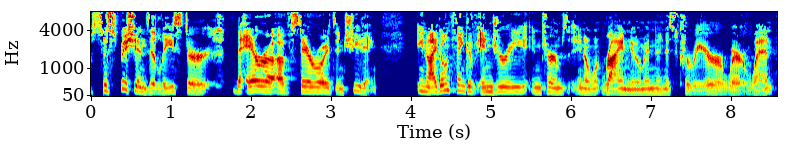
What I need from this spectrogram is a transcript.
suspicions at least, or the era of steroids and cheating you know, I don't think of injury in terms, you know, Ryan Newman and his career or where it went.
